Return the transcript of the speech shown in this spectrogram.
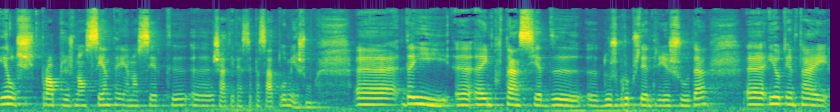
eles próprios não sentem, a não ser que uh, já tivessem passado pelo mesmo. Uh, daí uh, a importância de, dos grupos de entreajuda. eu tentei,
